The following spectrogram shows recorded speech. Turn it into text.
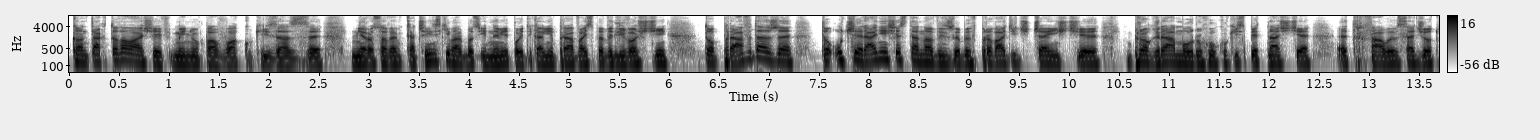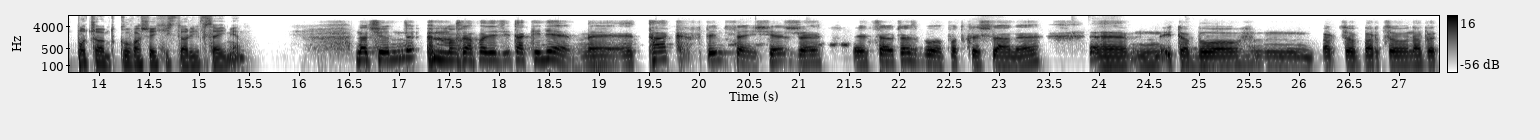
kontaktowała się w imieniu Pawła Kukiza z Jarosławem Kaczyńskim albo z innymi politykami Prawa i Sprawiedliwości. To prawda, że to ucieranie się stanowisk, żeby wprowadzić część programu ruchu Kukiz 15 trwały w zasadzie od początku waszej historii? Historii w Sejmie? Znaczy, można powiedzieć i tak i nie. E, tak w tym sensie, że e, cały czas było podkreślane e, i to było mm, bardzo, bardzo nawet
